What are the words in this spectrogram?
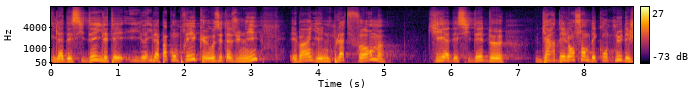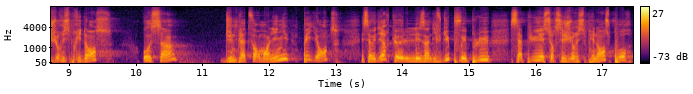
il a décidé, il n'a pas compris qu'aux États-Unis, eh ben, il y a une plateforme qui a décidé de garder l'ensemble des contenus des jurisprudences au sein d'une plateforme en ligne payante. Et ça veut dire que les individus ne pouvaient plus s'appuyer sur ces jurisprudences pour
